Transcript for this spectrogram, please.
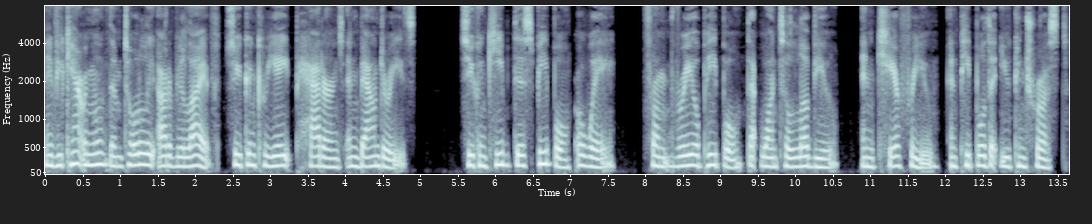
And if you can't remove them totally out of your life, so you can create patterns and boundaries, so you can keep these people away from real people that want to love you and care for you and people that you can trust.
